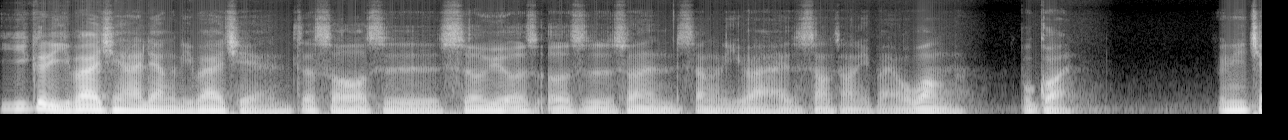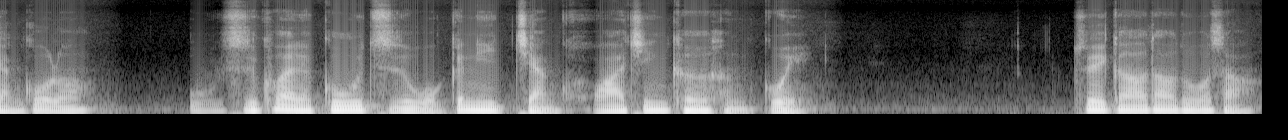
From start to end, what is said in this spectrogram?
一个礼拜前还两个礼拜前，这时候是十二月二十二，是算上个礼拜还是上上礼拜？我忘了，不管，跟你讲过喽。五十块的估值，我跟你讲，华金科很贵，最高到多少？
